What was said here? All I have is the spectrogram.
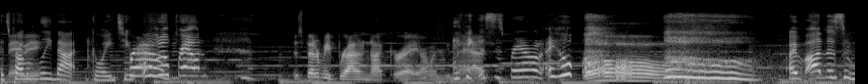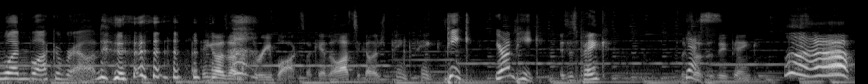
It's Maybe. probably not going to. Brown. Oh no, brown. This better be brown and not gray. I'm gonna be mad. I think this is brown. I hope. Oh. I'm on this one block of brown. I think I was on three blocks. Okay, there are lots of colors. Pink, pink. pink. You're on pink. Is this pink? Please Yes. let this be pink. Ah!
